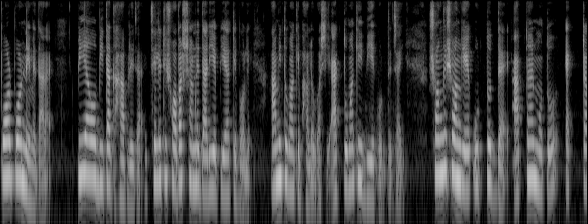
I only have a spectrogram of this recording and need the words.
পরপর নেমে দাঁড়ায়। পিয়া ও বিতা ঘাবড়ে যায়। ছেলেটি সবার সামনে দাঁড়িয়ে পিয়াকে বলে, আমি তোমাকে ভালোবাসি আর তোমাকেই বিয়ে করতে চাই। সঙ্গে সঙ্গে উত্তর দেয়, আপনার মতো একটা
